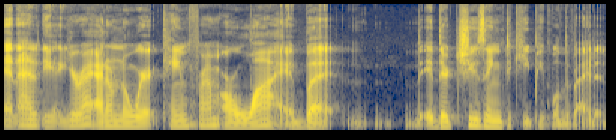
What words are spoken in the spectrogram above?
and I, you're right. I don't know where it came from or why, but they're choosing to keep people divided.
